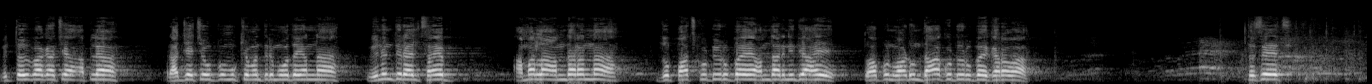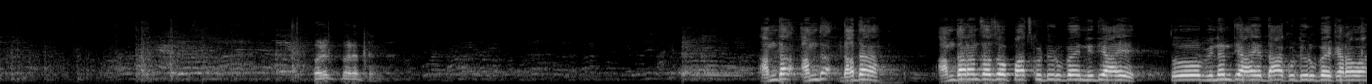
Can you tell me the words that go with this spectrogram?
वित्त विभागाच्या आपल्या राज्याचे उपमुख्यमंत्री महोदय यांना विनंती राहील साहेब आम्हाला आमदारांना जो पाच कोटी रुपये आमदार निधी आहे तो आपण वाढून दहा कोटी रुपये करावा तसेच परत परत. आमदार आमदार दादा आमदारांचा जो पाच कोटी रुपये निधी आहे तो विनंती आहे दहा कोटी रुपये करावा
